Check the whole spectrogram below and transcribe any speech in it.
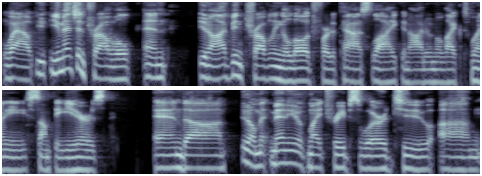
wow you, you mentioned travel and you know i've been traveling a lot for the past like you know i don't know like 20 something years and uh, you know m- many of my trips were to um,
